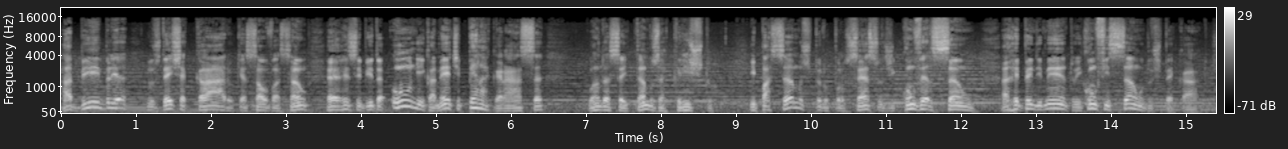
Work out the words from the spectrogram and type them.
A Bíblia nos deixa claro que a salvação é recebida unicamente pela graça quando aceitamos a Cristo e passamos pelo processo de conversão, arrependimento e confissão dos pecados.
